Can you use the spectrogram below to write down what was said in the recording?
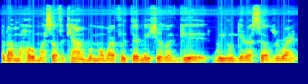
But I'm gonna hold myself accountable. My wife looked at me, she was like, Good, we're gonna get ourselves right.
